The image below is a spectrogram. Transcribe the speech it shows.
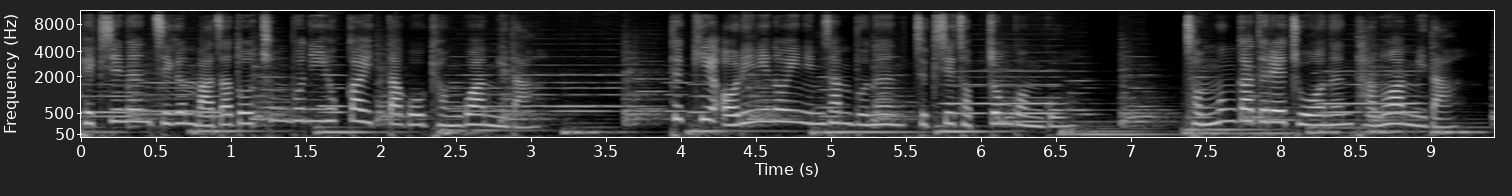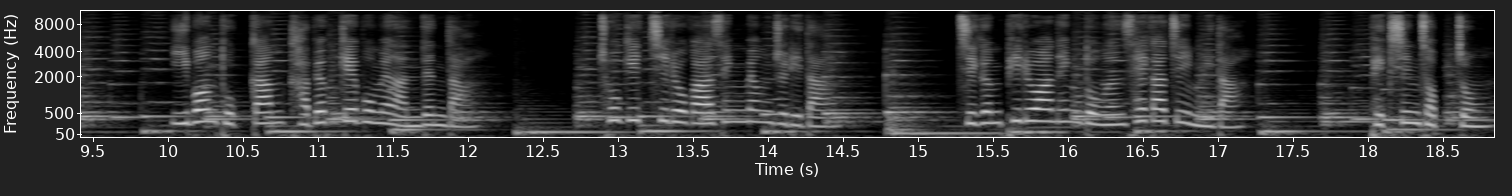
백신은 지금 맞아도 충분히 효과 있다고 경고합니다. 특히 어린이 노인 임산부는 즉시 접종 권고. 전문가들의 조언은 단호합니다. 이번 독감 가볍게 보면 안 된다. 초기 치료가 생명줄이다. 지금 필요한 행동은 세 가지입니다. 백신 접종,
